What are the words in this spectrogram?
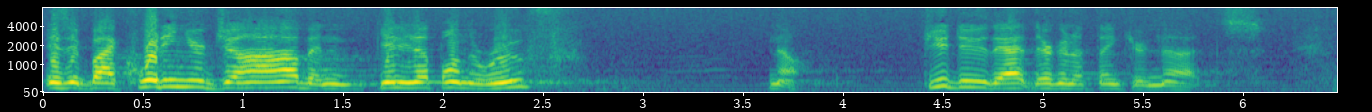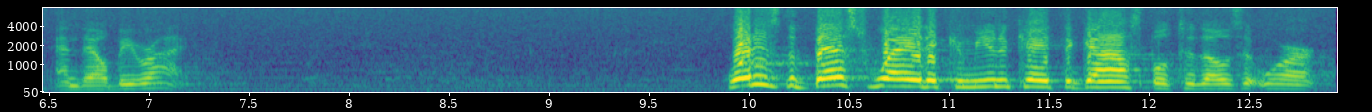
Is it by quitting your job and getting up on the roof? No. If you do that, they're going to think you're nuts, and they'll be right. What is the best way to communicate the gospel to those at work?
